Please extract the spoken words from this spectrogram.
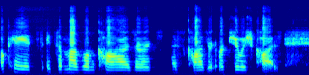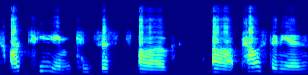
okay, it's it's a Muslim cause or it's this cause or, or Jewish cause. Our team consists of uh, Palestinians,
